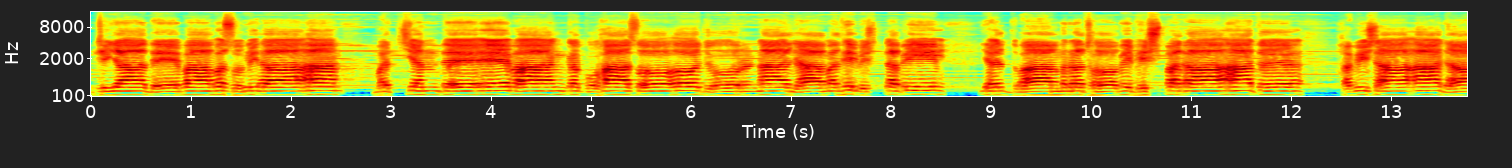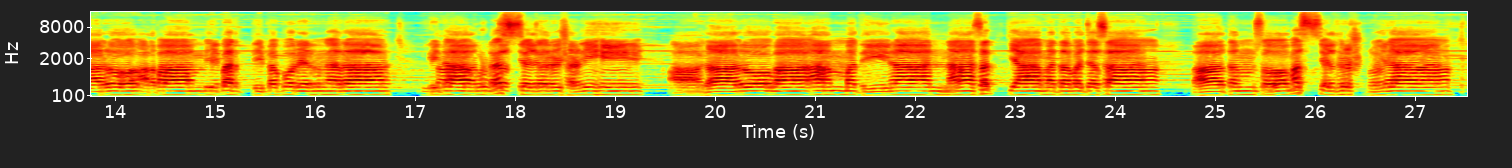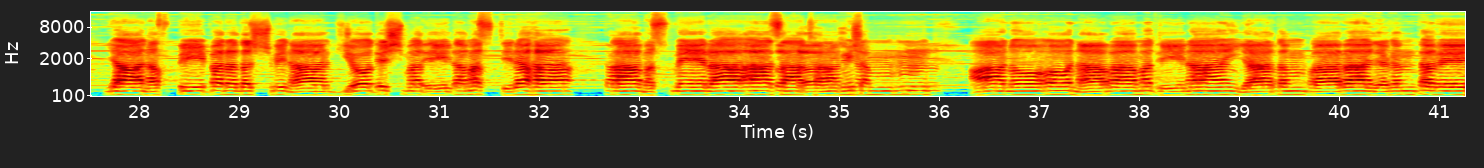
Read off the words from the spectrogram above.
धिया देवावसुविदा वच्यन्ते वाङ्ककुहासो जूर्णायामधिविष्टपि यद्वाम्रथो विभिष्पदात्। हविषा आजारो अपाम् विपर्तिपपुरिर्नरा। पिता पुटस्य दर्शणिः आधारो वाम्मतीनान्नासत्यामतवचसा पातम् सोमस्य धृष्णुया। या नः पीपरदश्विना ज्योतिष्मतीतमस्तिरः तामस्मे रासाथामिषम् आनो नावामतीना यातम् पाराय गन्तवे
